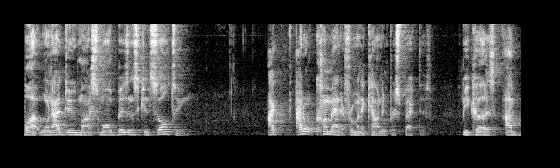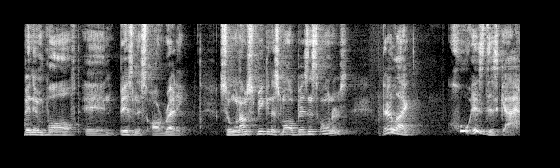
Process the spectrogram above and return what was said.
But when I do my small business consulting, I, I don't come at it from an accounting perspective because I've been involved in business already. So when I'm speaking to small business owners, they're like, who is this guy?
